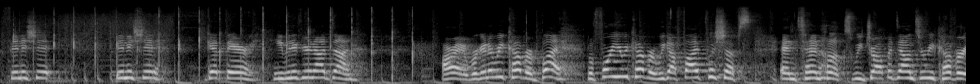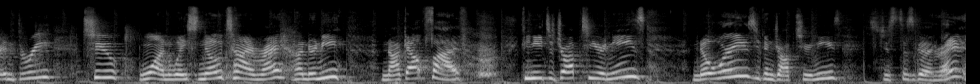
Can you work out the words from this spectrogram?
Finish it, finish it, get there, even if you're not done. All right, we're gonna recover, but before you recover, we got five push-ups and 10 hooks. We drop it down to recover in three, two, one. Waste no time, right? Underneath, knock out five. If you need to drop to your knees, no worries, you can drop to your knees. It's just as good, right?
